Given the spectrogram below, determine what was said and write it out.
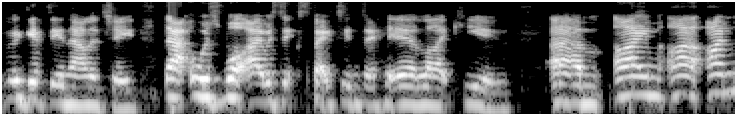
forgive the analogy, that was what I was expecting to hear. Like you, um, I'm I, I'm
